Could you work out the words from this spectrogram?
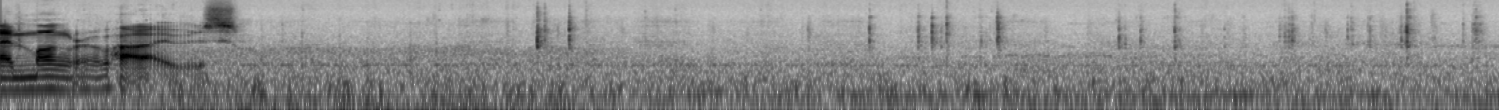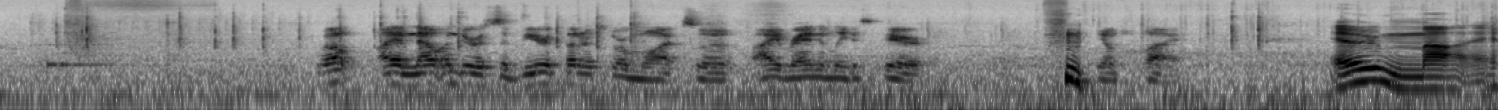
Them mongrel hives. Well, I am now under a severe thunderstorm watch, so if I randomly disappear, you don't why. Oh my.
